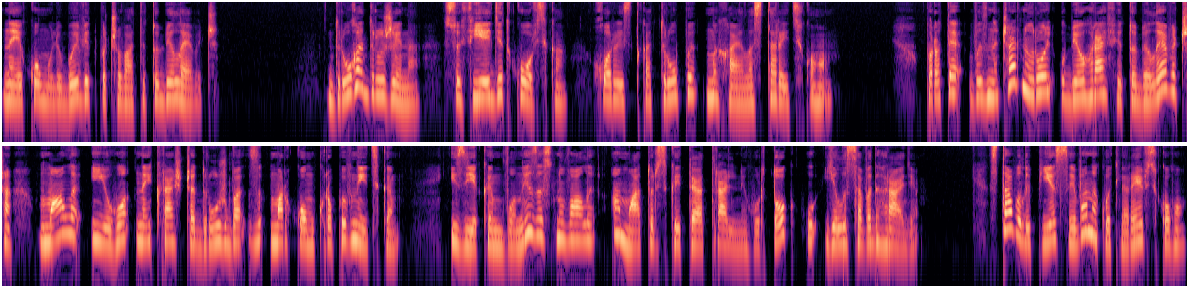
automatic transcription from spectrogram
на якому любив відпочивати Тобілевич. Друга дружина Софія Дідковська, хористка трупи Михайла Старицького. Проте визначальну роль у біографії Тобілевича мала і його найкраща дружба з Марком Кропивницьким, із яким вони заснували аматорський театральний гурток у Єлисаветграді. Ставили п'єси Івана Котляревського,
